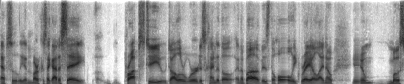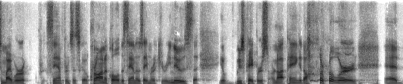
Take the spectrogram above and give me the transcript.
absolutely. And Marcus, I got to say, uh, props to you. Dollar word is kind of the and above is the holy grail. I know, you know, most of my work, San Francisco Chronicle, the San Jose Mercury News, the you know newspapers are not paying a dollar a word, and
